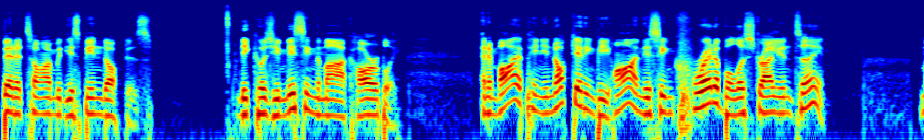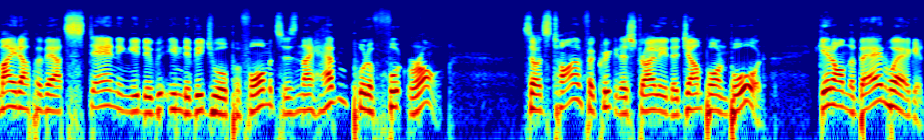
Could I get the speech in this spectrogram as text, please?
better time with your spin doctors because you're missing the mark horribly and in my opinion, not getting behind this incredible Australian team made up of outstanding individual performances, and they haven't put a foot wrong. So it's time for Cricket Australia to jump on board, get on the bandwagon,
